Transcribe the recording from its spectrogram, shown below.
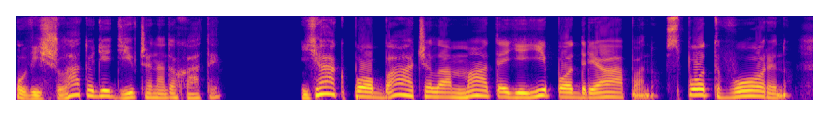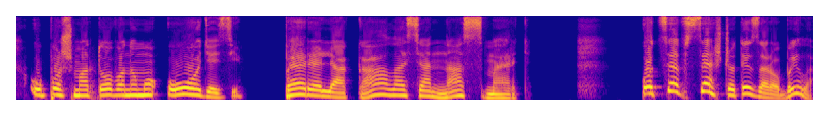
Увійшла тоді дівчина до хати. Як побачила мати її подряпану, спотворену, у пошматованому одязі, перелякалася на смерть. Оце все, що ти заробила?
